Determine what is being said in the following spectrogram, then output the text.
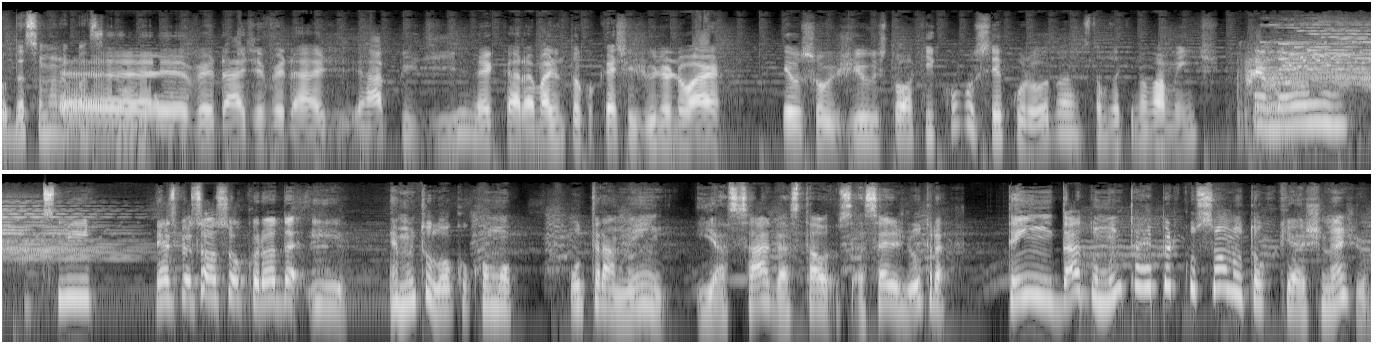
o da semana passada. É, é verdade, é verdade. Rapidinho, né, cara? Mais um TokuCast Júnior no ar. Eu sou o Gil, estou aqui com você, Kuroda. Estamos aqui novamente. Hello, it's me. E aí, pessoal, eu sou o Kuroda e é muito louco como Ultraman e a saga, as tal- a série de Ultra, tem dado muita repercussão no TokuCast, né, Gil?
